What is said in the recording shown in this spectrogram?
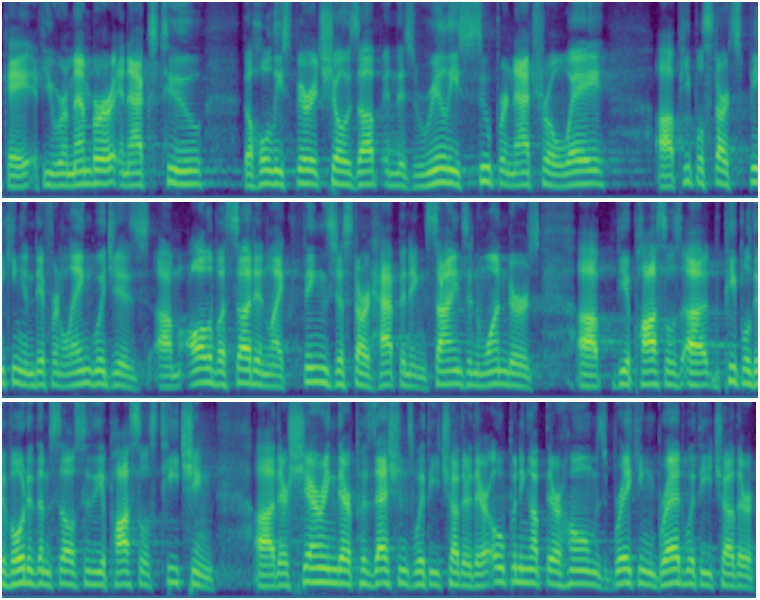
Okay, if you remember in Acts 2, the Holy Spirit shows up in this really supernatural way. Uh, people start speaking in different languages. Um, all of a sudden, like things just start happening, signs and wonders uh, the apostles, uh, the people devoted themselves to the apostles' teaching. Uh, they're sharing their possessions with each other. They're opening up their homes, breaking bread with each other.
